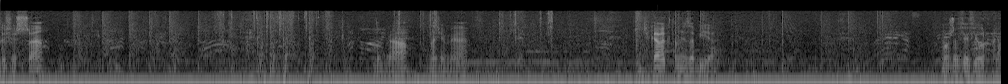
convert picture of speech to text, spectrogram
Coś jeszcze? Dobra, na ziemię. Ciekawe kto mnie zabije. Może wiewiórka?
